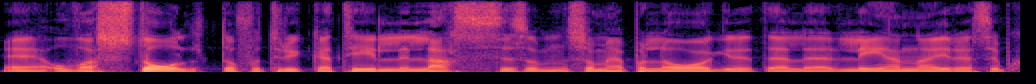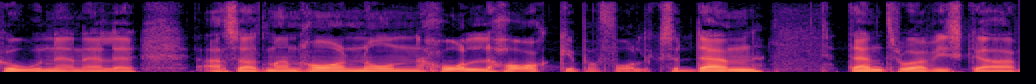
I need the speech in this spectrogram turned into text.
eh, och vara stolt och få trycka till Lasse som, som är på lagret eller Lena i receptionen eller alltså att man har någon hållhake på folk. Så den, den tror jag vi ska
